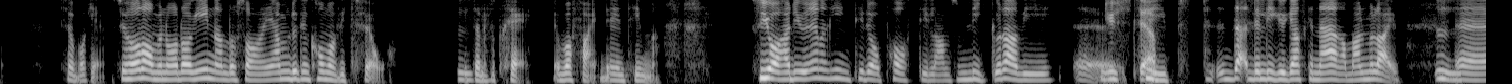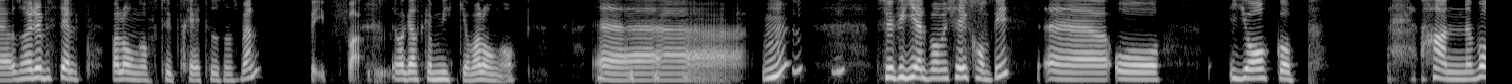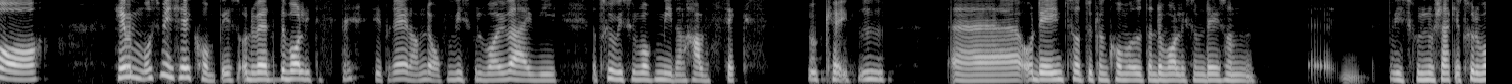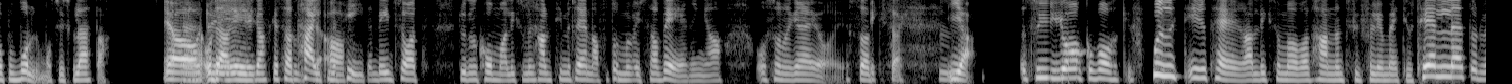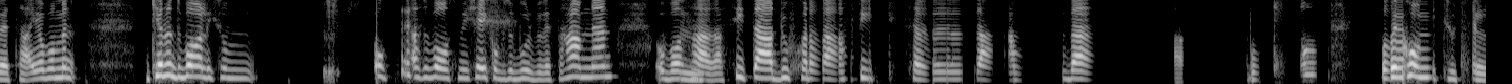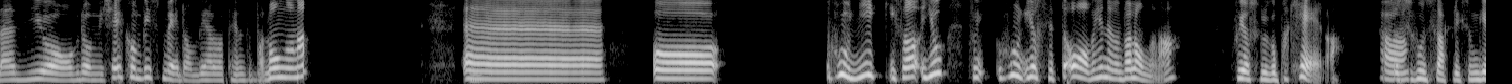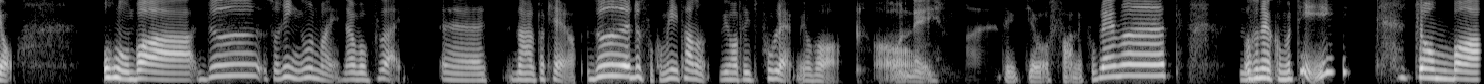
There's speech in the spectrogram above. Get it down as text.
Så jag bara okej. Så jag hörde av mig några dagar innan då sa de ja men du kan komma vid två Mm. istället för tre. Jag bara fine, det är en timme. Så jag hade ju redan ringt till då Partyland som ligger där vid eh, Just det. typ, där, det ligger ganska nära Malmö Live. Mm. Eh, och så hade jag beställt ballonger för typ 3000 spänn. Fy fan. Det var ganska mycket ballonger. Eh, mm. Så jag fick hjälp av en tjejkompis eh, och Jakob han var hemma hos min tjejkompis och du vet det var lite stressigt redan då för vi skulle vara iväg vid, jag tror vi skulle vara på middagen halv sex. Okej. Mm. Eh, och det är inte så att du kan komma utan det var liksom det är sån eh, vi skulle nog käka, jag tror det var på Volmos vi skulle äta. Ja, Eh, och där är det ganska så tajt med ja. tiden. Det är inte så att du kan komma liksom en halvtimme senare för de har ju serveringar och sådana grejer. Så att, Exakt. Mm. ja. Så Jakob var sjukt irriterad liksom över att han inte fick följa med till hotellet och du vet så här. Jag bara men kan du inte bara liksom och, alltså vara som min tjejkompis som bodde på Västra hamnen och bara Mm. så här sitta, duscha där, fixa där. Och sen kom vi till hotellet, jag och då min tjejkompis med dem. Vi hade varit och hämtat ballongerna. Eh, och hon gick i för, jo, för hon, jag släppte av henne med ballongerna. För jag skulle gå och parkera. Ja. Så hon slapp liksom gå. Och hon bara, du, så ringer hon mig när jag var på väg. Eh, när jag hade parkerat. Du, du får komma hit här nu, vi har ett litet problem. Jag bara, Åh nej. jag tänkte jag, vad fan är problemet? Mm. Och så när jag kommer dit, de bara,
